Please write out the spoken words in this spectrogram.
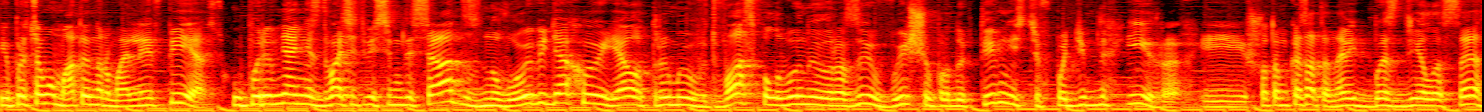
і при цьому мати нормальний FPS. У порівнянні з 2080 з новою відяхою я отримую в 2,5 рази вищу продуктивність в подібних іграх. І що там казати, навіть без DLSS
